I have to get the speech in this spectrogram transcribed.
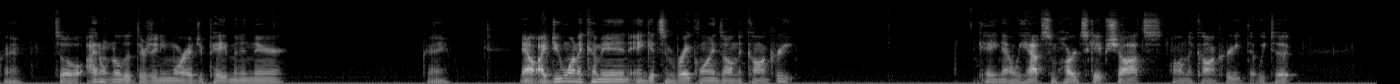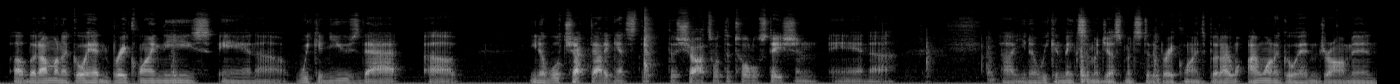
Okay, So I don't know that there's any more edge of pavement in there. Okay. Now I do want to come in and get some break lines on the concrete. Okay, now we have some hardscape shots on the concrete that we took. Uh, but I'm going to go ahead and break line these and uh, we can use that. Uh, you know, we'll check that against the, the shots with the total station and, uh, you know, we can make some adjustments to the break lines, but I, I want to go ahead and draw them in.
